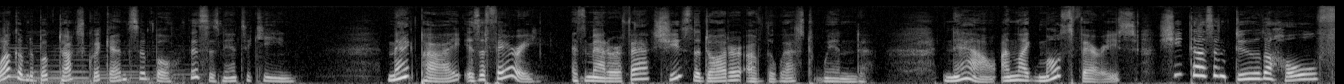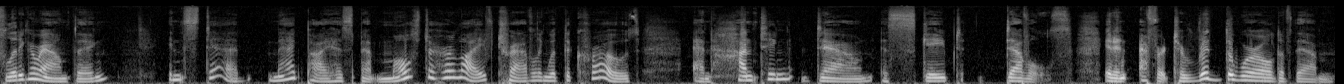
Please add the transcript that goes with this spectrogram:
Welcome to Book Talks Quick and Simple. This is Nancy Keene. Magpie is a fairy. As a matter of fact, she's the daughter of the West Wind. Now, unlike most fairies, she doesn't do the whole flitting around thing. Instead, Magpie has spent most of her life traveling with the crows and hunting down escaped devils in an effort to rid the world of them.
